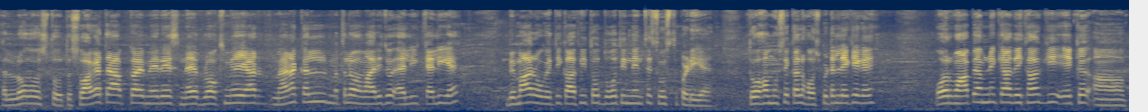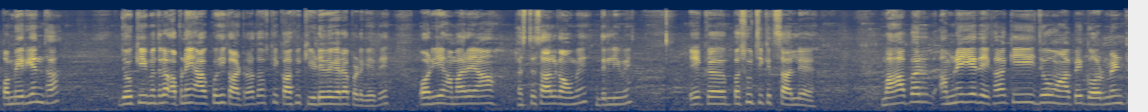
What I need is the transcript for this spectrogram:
हेलो दोस्तों तो स्वागत है आपका मेरे इस नए ब्लॉग्स में। यार मैं ना कल मतलब हमारी जो एली कैली है बीमार हो गई थी काफ़ी तो दो तीन दिन से सुस्त पड़ी है। तो हम उसे कल हॉस्पिटल लेके गए और वहाँ पे हमने क्या देखा कि एक आ, पमेरियन था जो कि मतलब अपने आप को ही काट रहा था उसके काफ़ी कीड़े वगैरह पड़ गए थे। और ये हमारे यहाँ हस्तसाल गाँव में दिल्ली में एक पशु चिकित्सालय है। वहाँ पर हमने ये देखा कि जो वहाँ पे गवर्नमेंट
